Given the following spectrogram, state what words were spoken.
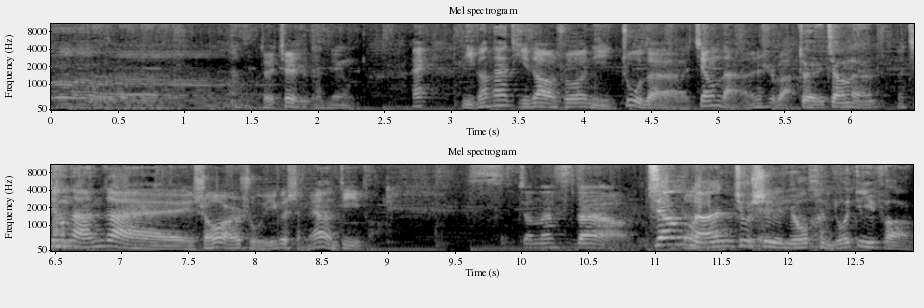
嗯，对，这是肯定的。哎，你刚才提到说你住在江南是吧？对，江南，那江南在首尔属于一个什么样的地方？江南 style 江南就是有很多地方，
